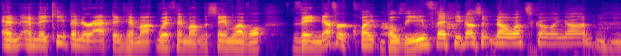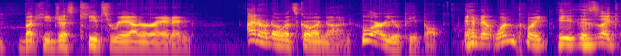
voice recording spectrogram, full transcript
and and they keep interacting him uh, with him on the same level. They never quite believe that he doesn't know what's going on, mm-hmm. but he just keeps reiterating, "I don't know what's going on. Who are you people?" And at one point, he is like,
